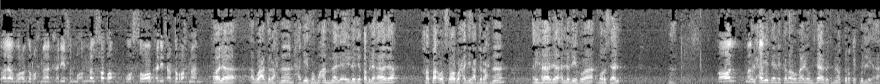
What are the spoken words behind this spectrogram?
قال أبو عبد الرحمن حديث المؤمل خطأ والصواب حديث عبد الرحمن. قال أبو عبد الرحمن حديث مؤمل أي الذي قبل هذا خطأ والصواب حديث عبد الرحمن أي هذا الذي هو مرسل. نعم. قال من والحديث يعني كما هو معلوم ثابت من الطرق كلها.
